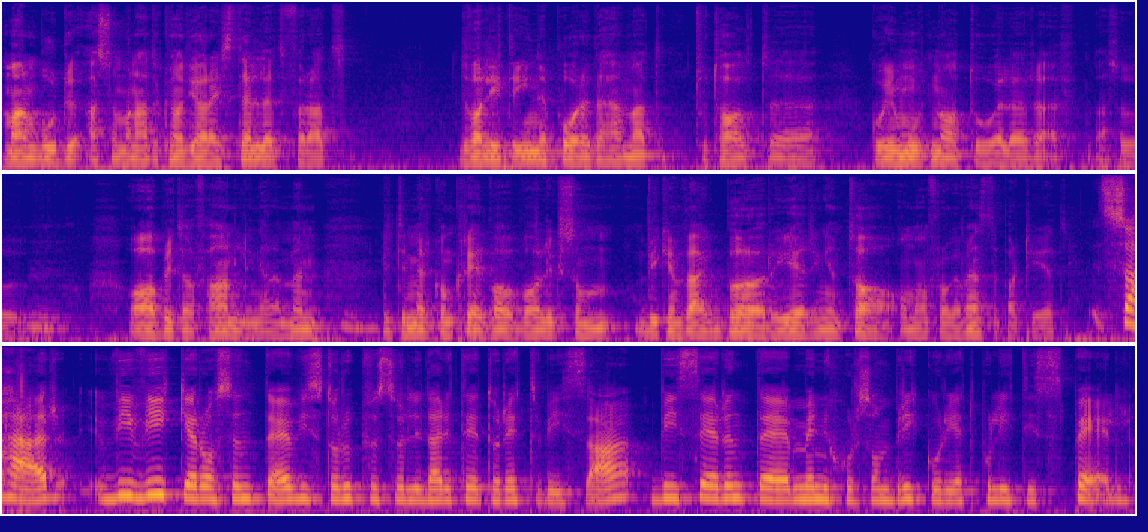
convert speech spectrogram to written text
man, borde, alltså man hade kunnat göra istället för att Du var lite inne på det, det här med att totalt eh, gå emot NATO eller eh, alltså, mm avbryta förhandlingarna. Men mm. lite mer konkret, vad, vad liksom, vilken väg bör regeringen ta om man frågar Vänsterpartiet? Så här, vi viker oss inte. Vi står upp för solidaritet och rättvisa. Vi ser inte människor som brickor i ett politiskt spel.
